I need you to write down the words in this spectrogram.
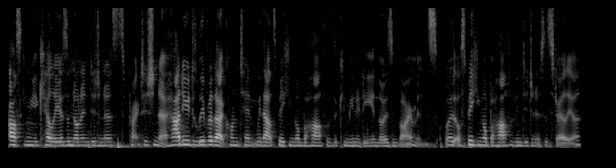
asking you, Kelly, as a non Indigenous practitioner, how do you deliver that content without speaking on behalf of the community in those environments or, or speaking on behalf of Indigenous Australia?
